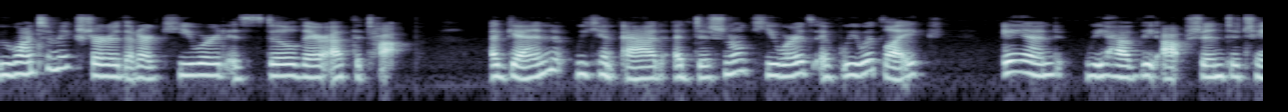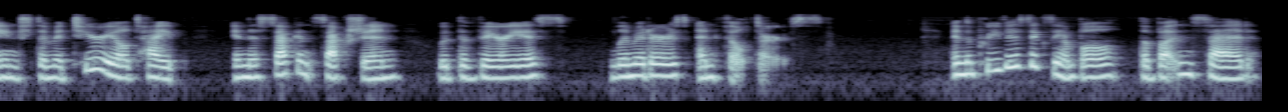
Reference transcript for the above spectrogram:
We want to make sure that our keyword is still there at the top. Again, we can add additional keywords if we would like, and we have the option to change the material type in the second section with the various limiters and filters. In the previous example, the button said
